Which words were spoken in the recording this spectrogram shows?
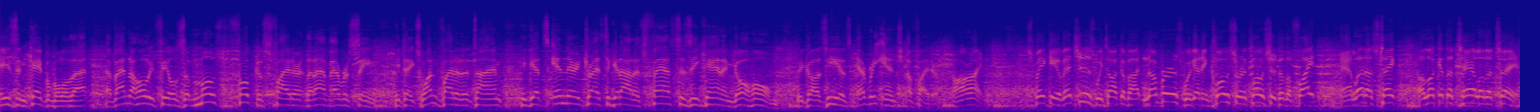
He's incapable of that. Evander Holyfield's the most focused fighter that I've ever seen. He takes one fight at a time. He gets in there, he tries to get out as fast as he can and go home because he is every inch a fighter. All right. Speaking of inches, we talk about numbers. We're getting closer and closer to the fight, and let us take a look at the tale of the tape.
